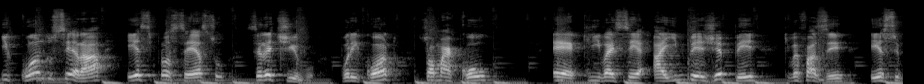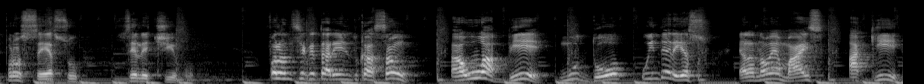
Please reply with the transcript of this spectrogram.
e quando será esse processo seletivo. Por enquanto, só marcou é que vai ser a IBGP que vai fazer esse processo seletivo. Falando de Secretaria de Educação, a UAB mudou o endereço. Ela não é mais aqui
